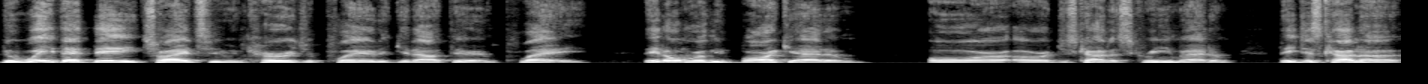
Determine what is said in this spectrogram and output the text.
the way that they try to encourage a player to get out there and play, they don't really bark at him or or just kind of scream at him. They just kind of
